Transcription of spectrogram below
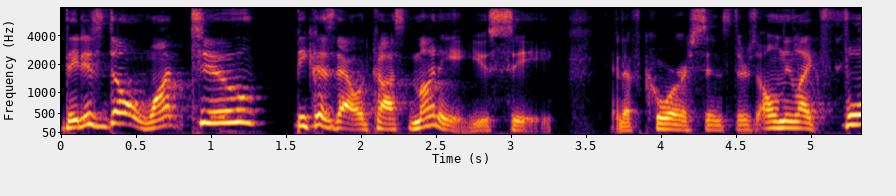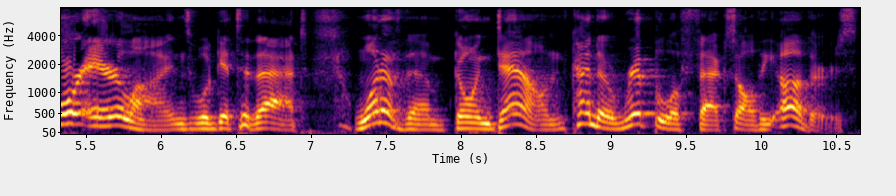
They just don't want to because that would cost money, you see. And of course, since there's only like four airlines, we'll get to that, one of them going down kind of ripple affects all the others.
